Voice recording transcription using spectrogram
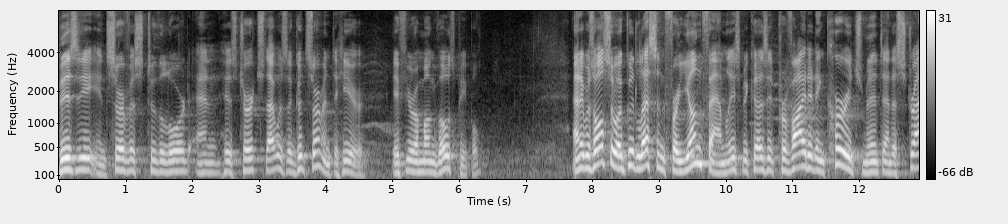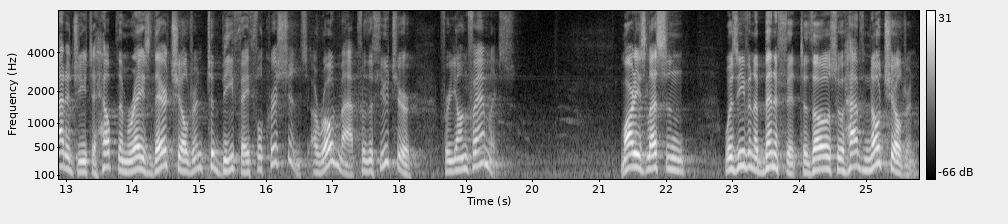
busy in service to the Lord and His church. That was a good sermon to hear if you're among those people. And it was also a good lesson for young families because it provided encouragement and a strategy to help them raise their children to be faithful Christians, a roadmap for the future for young families. Marty's lesson was even a benefit to those who have no children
